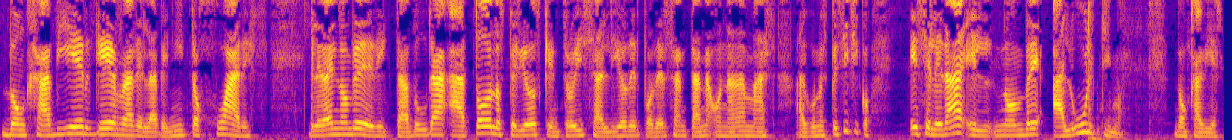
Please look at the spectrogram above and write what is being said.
Don Javier Guerra de la Benito Juárez le da el nombre de dictadura a todos los periodos que entró y salió del poder Santana o nada más alguno específico. Se le da el nombre al último, don Javier,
